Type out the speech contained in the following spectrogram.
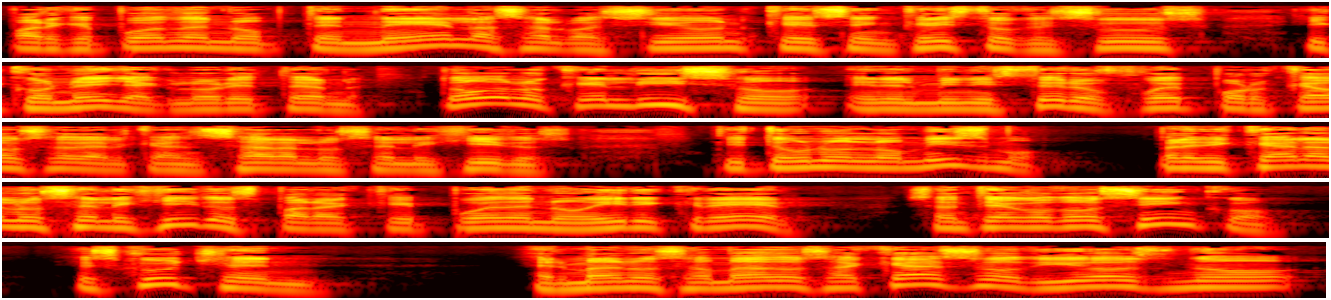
para que puedan obtener la salvación que es en Cristo Jesús y con ella gloria eterna. Todo lo que él hizo en el ministerio fue por causa de alcanzar a los elegidos. Tito 1 lo mismo, predicar a los elegidos para que puedan oír y creer. Santiago 2.5, escuchen Hermanos amados, ¿acaso Dios no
